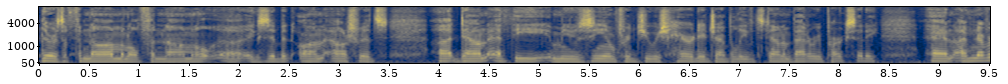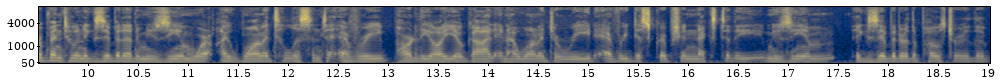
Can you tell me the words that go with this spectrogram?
there was a phenomenal, phenomenal uh, exhibit on Auschwitz uh, down at the Museum for Jewish Heritage. I believe it's down in Battery Park City. And I've never been to an exhibit at a museum where I wanted to listen to every part of the audio guide and I wanted to read every description next to the museum exhibit or the poster or the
